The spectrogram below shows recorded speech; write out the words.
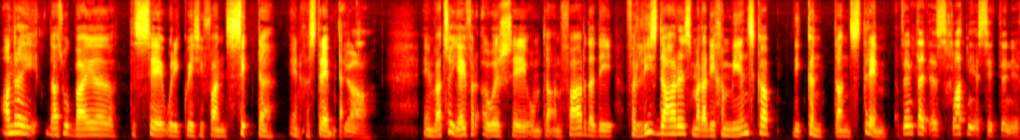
Andre, daar's ook baie te sê oor die kwessie van siekte en gestremdheid. Ja. En wat sou jy vir ouers sê om te aanvaar dat die verlies daar is, maar dat die gemeenskap die kind dan strem? Gestremdheid is glad nie 'n siekte nie.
